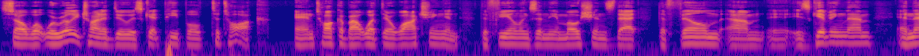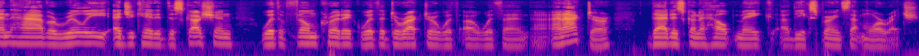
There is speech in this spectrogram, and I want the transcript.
So what we're really trying to do is get people to talk and talk about what they're watching and the feelings and the emotions that the film um, is giving them, and then have a really educated discussion with a film critic, with a director, with uh, with an, uh, an actor that is going to help make uh, the experience that more rich.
